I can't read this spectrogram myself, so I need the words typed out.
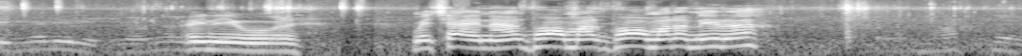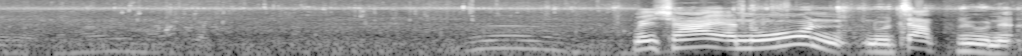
ดึงไม่ได้หลุดนะไอ้นิวไม่ใช่นะ พ่อมัดพ่อมัดอันนี้เหรอมัดเลยมัดแบบไม่ใช่อันนู้นหนูจับอยู่เนี่ย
